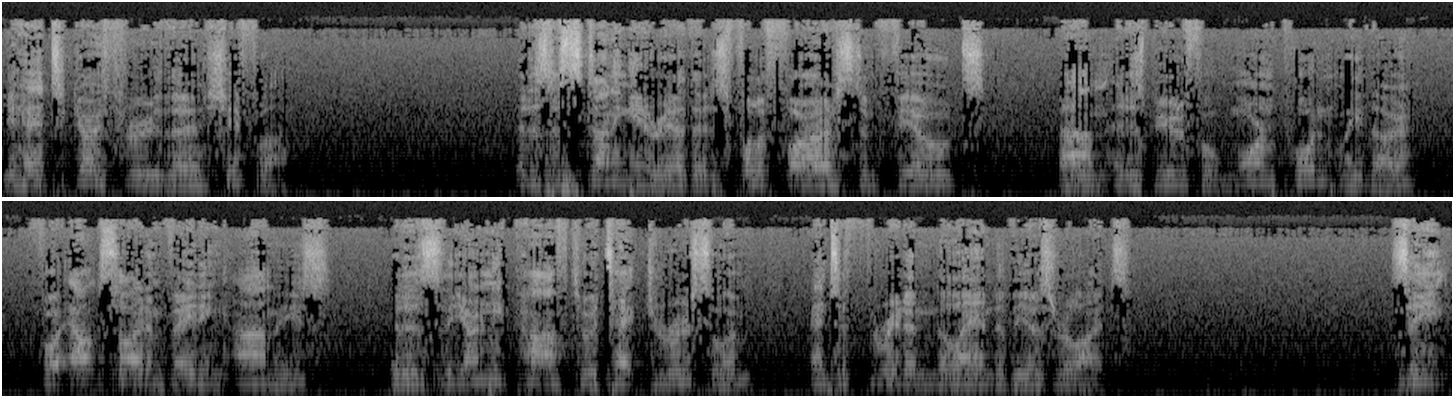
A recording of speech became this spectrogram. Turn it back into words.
you had to go through the Shephelah. It is a stunning area that is full of forests and fields. Um, it is beautiful. More importantly, though, for outside invading armies, it is the only path to attack Jerusalem and to threaten the land of the Israelites. See,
